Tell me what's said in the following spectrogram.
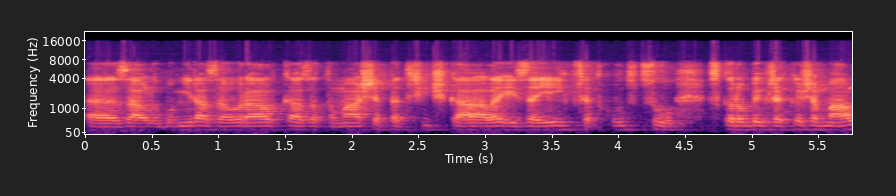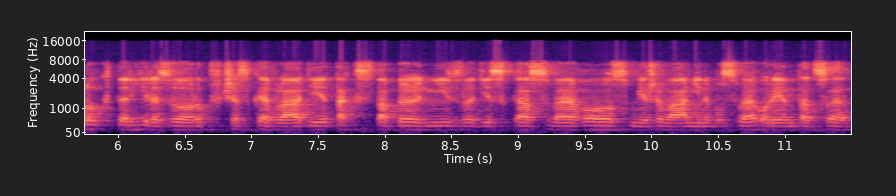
eh, za Lubomíra Zaorálka, za Tomáše Petříčka, ale i za jejich předchůdců. Skoro bych řekl, že málo který rezort v české vládě je tak stabilní z hlediska svého směřování nebo své orientace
